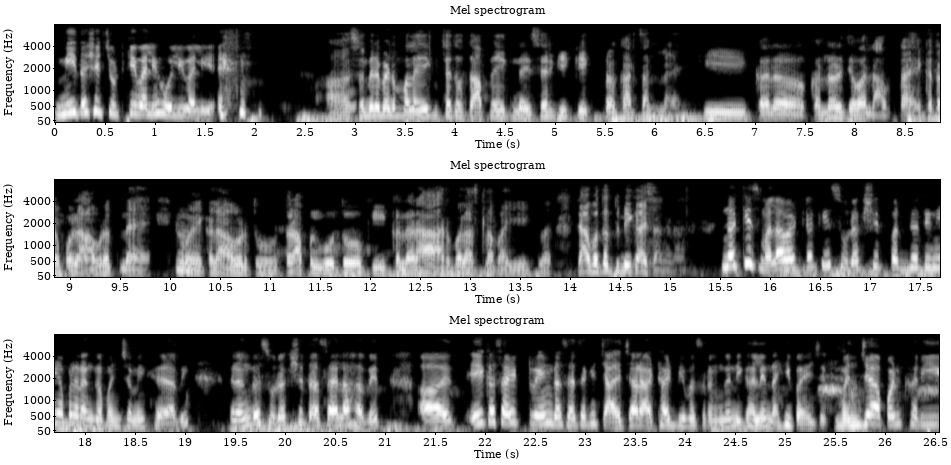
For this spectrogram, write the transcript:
मी तशी चुटकीवाली होलीवाली आहे. समीर मॅडम मला एक विचारायचं होतं. आपला एक नैसर्गिक एक प्रकार चाललाय की कलर कलर जेव्हा लावता एखादा कोणाला आवडत नाही किंवा. एकाला आवडतो तर आपण बोलतो की कलर हा हर्बल असला पाहिजे किंवा त्याबद्दल तुम्ही काय सांगणार? नक्कीच. मला वाटतं की सुरक्षित पद्धतीने आपण रंगपंचमी खेळावी. रंग सुरक्षित असायला हवेत. एक असा एक ट्रेंड असायचा की चार चार आठ आठ दिवस रंग निघाले नाही पाहिजेत. म्हणजे आपण खरी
